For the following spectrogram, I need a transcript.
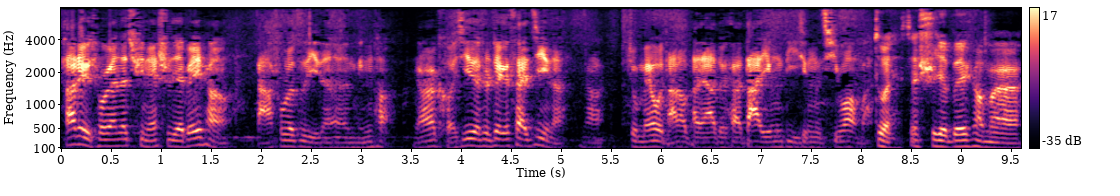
他这个球员在去年世界杯上打出了自己的名堂。然而可惜的是，这个赛季呢，啊，就没有达到大家对他大英帝星的期望吧？对，在世界杯上面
